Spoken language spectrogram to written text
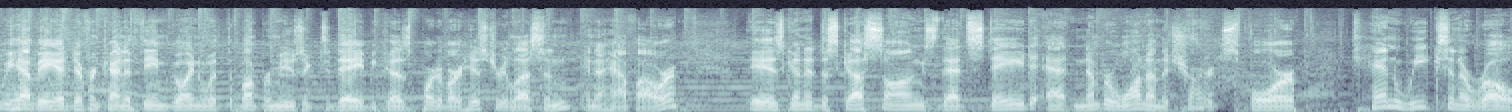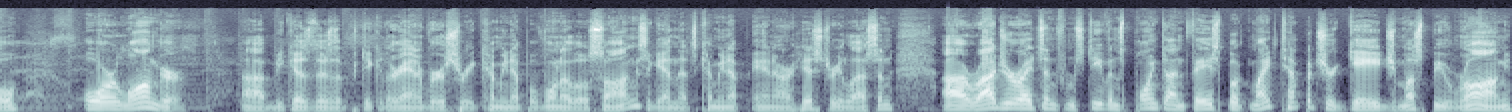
We have a, a different kind of theme going with the bumper music today because part of our history lesson in a half hour is going to discuss songs that stayed at number one on the charts for 10 weeks in a row or longer. Uh, because there's a particular anniversary coming up of one of those songs. Again, that's coming up in our history lesson. Uh, Roger writes in from Stevens Point on Facebook My temperature gauge must be wrong.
